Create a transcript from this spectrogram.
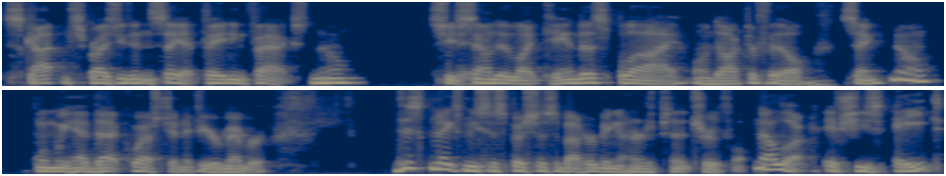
Scott, I'm surprised you didn't say it. Fading facts. No. She yeah. sounded like Candace Bly on Dr. Phil saying, no, when we had that question, if you remember. This makes me suspicious about her being 100% truthful. Now, look, if she's eight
